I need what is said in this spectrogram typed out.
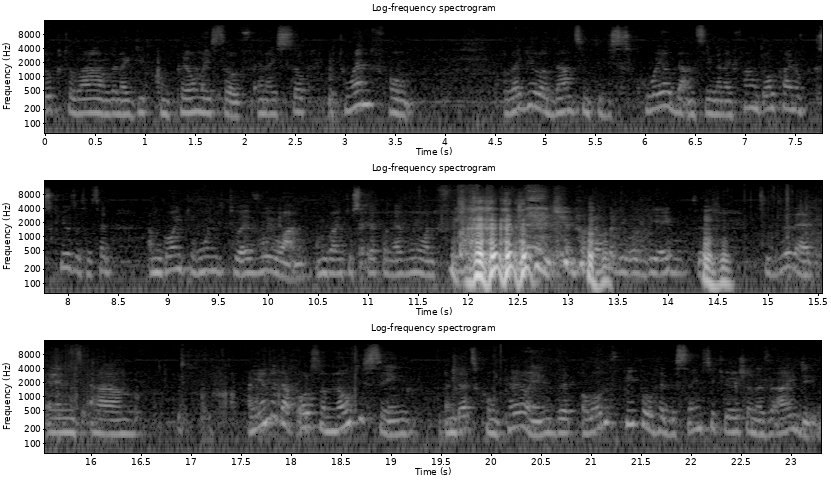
looked around and I did compare myself, and I saw it went from regular dancing to this square dancing, and I found all kind of excuses. I said, I'm going to win to everyone. I'm going to step on everyone's feet. you know, nobody will be able to, Mhm. to do that. And um, I ended up also noticing, and that's comparing, that a lot of people had the same situation as I did.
